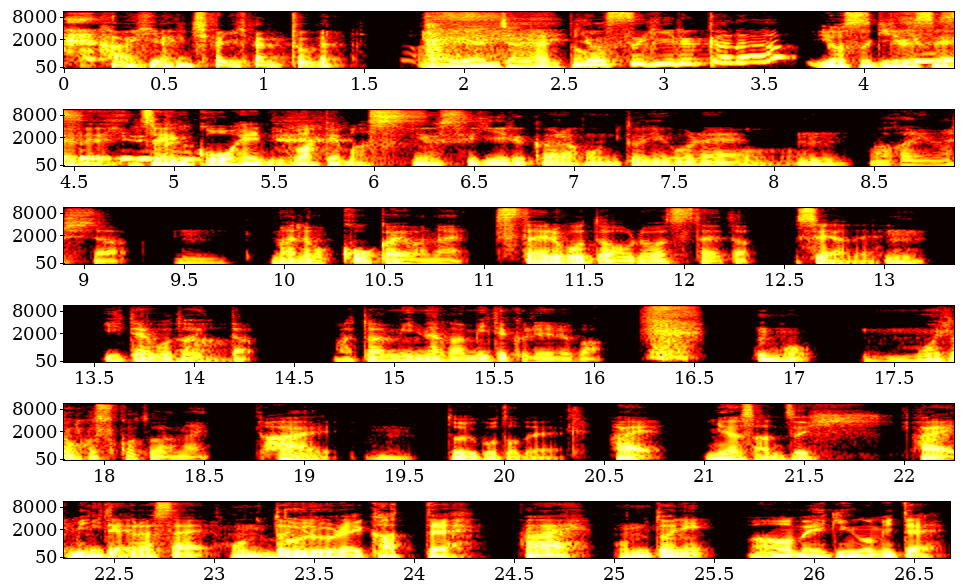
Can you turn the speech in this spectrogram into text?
アイアンジャイアントがアイアンジャイアント。良すぎるから？良すぎるせいで前後編に分けます。良すぎるから本当にこれ。ううんん、わかりました。うん。まあでも後悔はない。伝えることは俺は伝えた。せやね。言いたいことは言った。あとはみんなが見てくれれば。もう、思い残すことはない。はい。うん、ということで、はい。皆さんぜひ、はい。見てください。本当に。ブルーレイ買って、はい。本当に。あーメイキングを見て、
